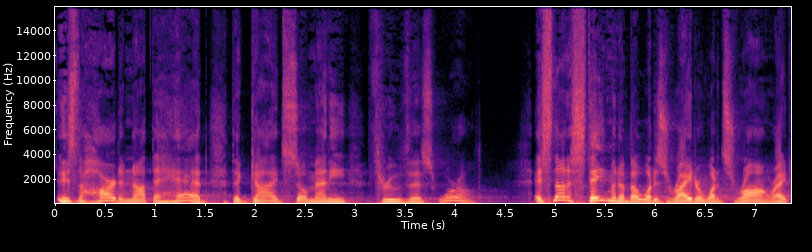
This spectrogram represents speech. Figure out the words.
It is the heart and not the head that guides so many through this world. It's not a statement about what is right or what is wrong, right?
